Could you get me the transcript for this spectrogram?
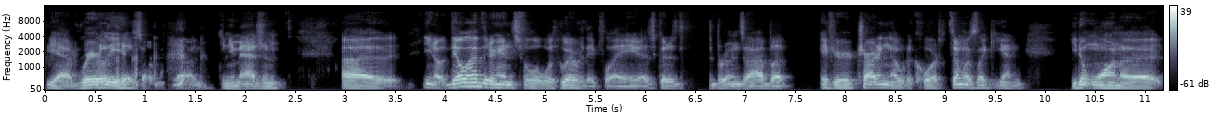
Yeah, rarely is. Oh my god, can you imagine? Uh, you know they'll have their hands full with whoever they play, as good as the Bruins are. But if you're charting out a course, it's almost like again you don't want to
